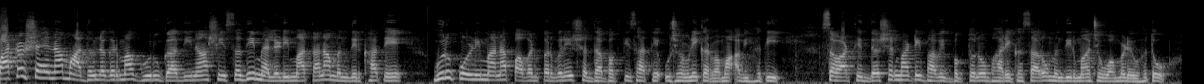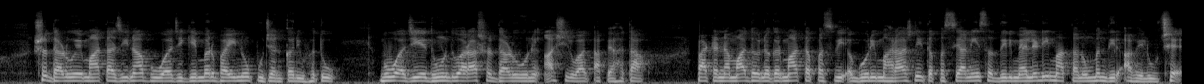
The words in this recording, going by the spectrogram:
પાટણ શહેરના માધવનગરમાં ગુરુ ગાદીના શ્રી સધી મેલેડી માતાના મંદિર ખાતે ગુરુ પૂર્ણિમાના પાવન પર્વની શ્રદ્ધા ભક્તિ સાથે ઉજવણી કરવામાં આવી હતી. સવારથી દર્શન માટે ભાવિક ભક્તોનો ભારે ઘસારો મંદિરમાં જોવા મળ્યો હતો. શ્રદ્ધાળુઓએ માતાજીના ભુવાજી ગેમરભાઈનું પૂજન કર્યું હતું. ભુવાજીએ ધૂણ દ્વારા શ્રદ્ધાળુઓને આશીર્વાદ આપ્યા હતા. પાટણના માધવનગરમાં તપસ્વી અગોરી મહારાજની તપસ્યાની સદીર મેલડી માતાનું મંદિર આવેલું છે.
